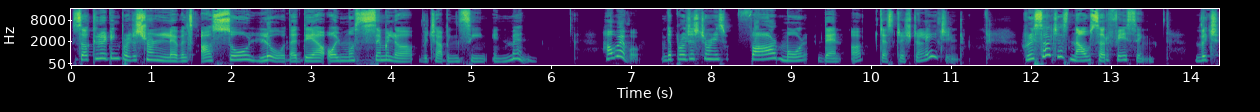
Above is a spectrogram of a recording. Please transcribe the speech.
circulating progesterone levels are so low that they are almost similar which are being seen in men. However, the progesterone is far more than a gestational agent. Research is now surfacing which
